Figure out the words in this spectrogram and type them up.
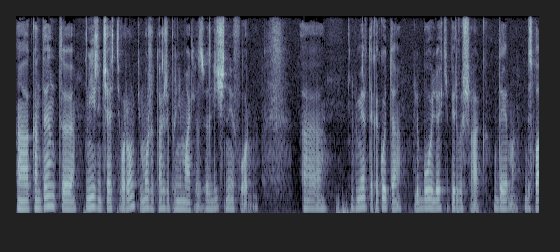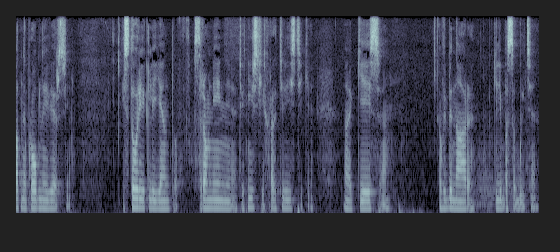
А, контент э, нижней части воронки может также принимать различные формы. А, например, это какой-то любой легкий первый шаг, демо, бесплатные пробные версии, истории клиентов, сравнения, технические характеристики, э, кейсы, вебинары, какие-либо события.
